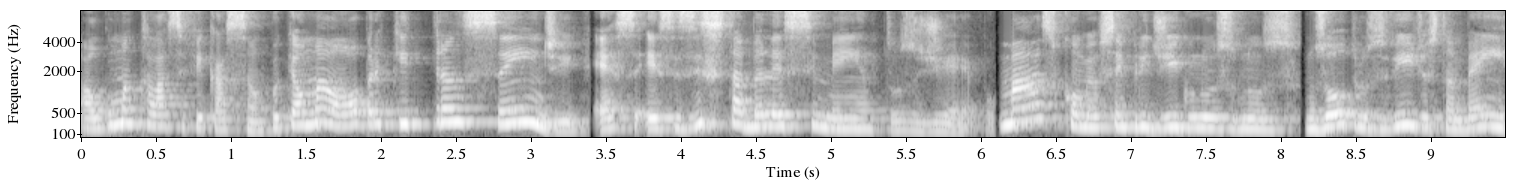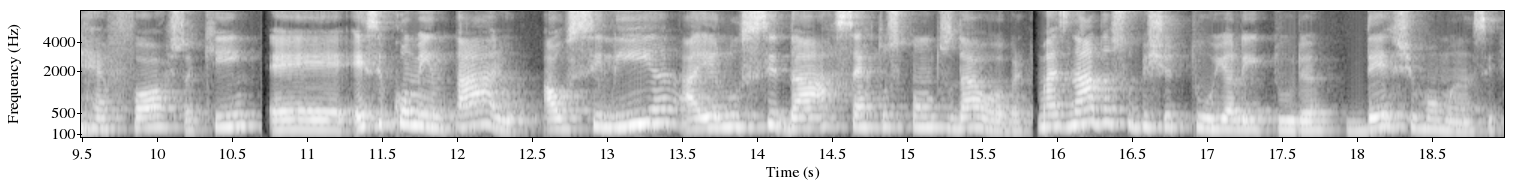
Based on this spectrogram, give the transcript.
alguma classificação, porque é uma obra que transcende esses estabelecimentos de época. Mas, como eu sempre digo nos, nos, nos outros vídeos também, e reforço aqui, é, esse comentário auxilia a elucidar certos pontos da obra, mas nada substitui a leitura deste romance,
